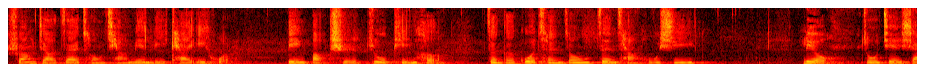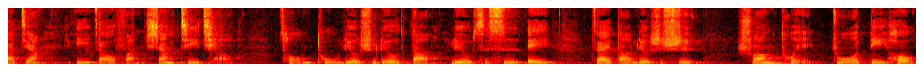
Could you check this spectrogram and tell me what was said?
双脚再从墙面离开一会儿，并保持住平衡。整个过程中正常呼吸。六，逐渐下降，依照反向技巧。从图六十六到六十四 A，再到六十四，双腿着地后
